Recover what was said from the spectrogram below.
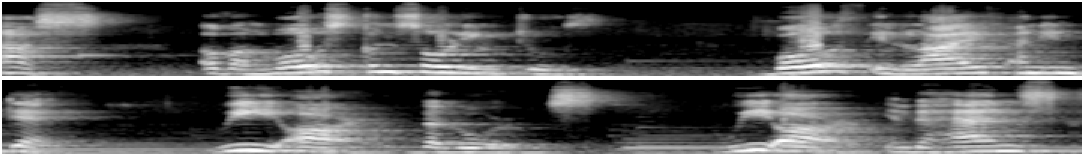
Us of a most consoling truth. Both in life and in death, we are the Lord's. We are in the hands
